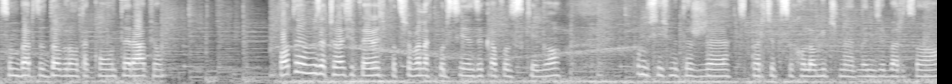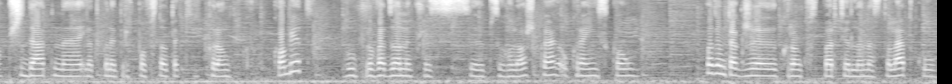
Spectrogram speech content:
są bardzo dobrą taką terapią. Potem zaczęła się pojawiać potrzeba na kursy języka polskiego. Pomyśleliśmy też, że wsparcie psychologiczne będzie bardzo przydatne, dlatego najpierw powstał taki krąg kobiet. Był prowadzony przez y, psycholożkę ukraińską. Potem także krąg wsparcia dla nastolatków.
